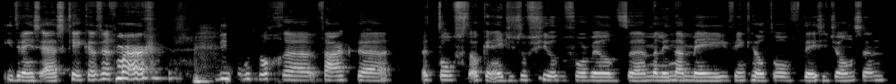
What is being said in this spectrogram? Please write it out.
iedereen's ass kicken, zeg maar. die vind ik toch uh, vaak het tofst. Ook in Agents of S.H.I.E.L.D. bijvoorbeeld. Melinda May vind ik heel tof. Daisy Johnson.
